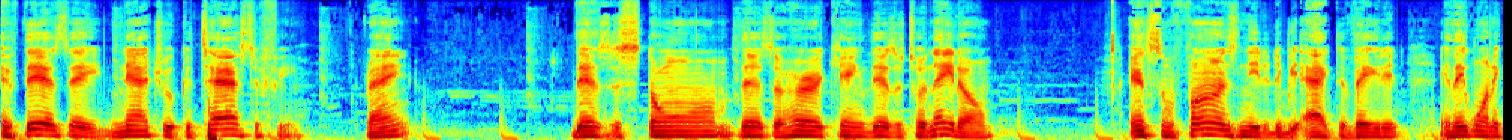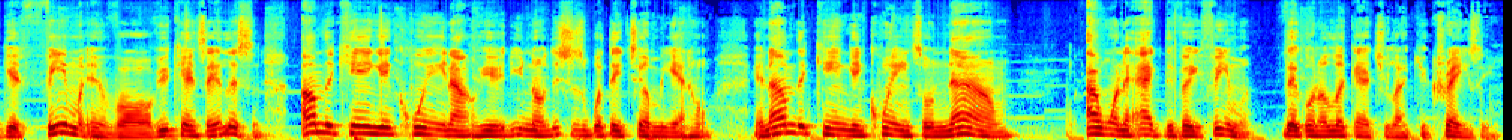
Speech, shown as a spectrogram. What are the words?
if there's a natural catastrophe, right? There's a storm, there's a hurricane, there's a tornado, and some funds needed to be activated, and they want to get FEMA involved. You can't say, listen, I'm the king and queen out here. You know, this is what they tell me at home. And I'm the king and queen. So now I want to activate FEMA. They're going to look at you like you're crazy.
